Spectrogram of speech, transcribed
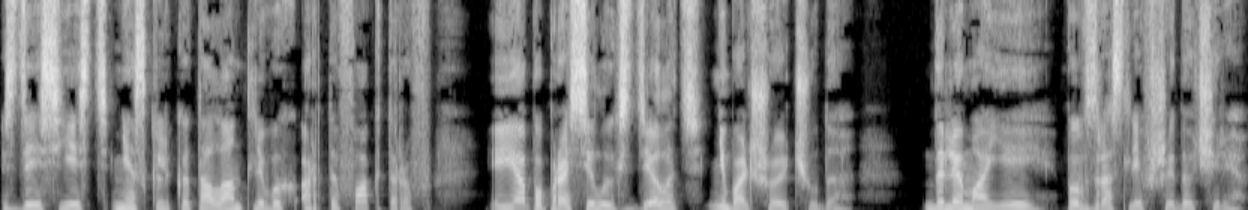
Здесь есть несколько талантливых артефакторов, и я попросил их сделать небольшое чудо. Для моей повзрослевшей дочери».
